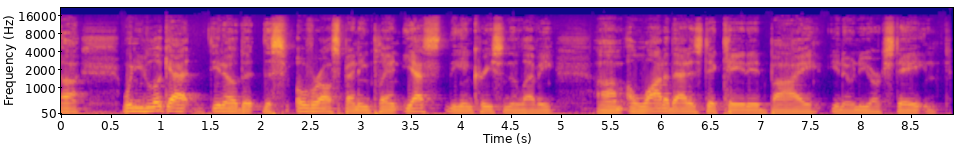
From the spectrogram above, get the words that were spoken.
Uh, when you look at you know the this overall spending plan, yes, the increase in the levy, um, a lot of that is dictated by you know New York State. And,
